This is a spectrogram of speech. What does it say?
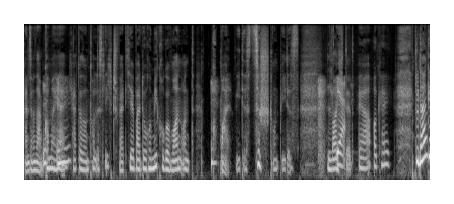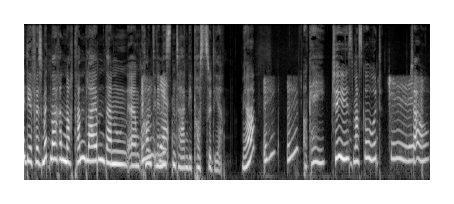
Kannst ja mal sagen, komm mal her, Mhm. ich habe da so ein tolles Lichtschwert hier bei Doro Mikro gewonnen und guck mal, wie das zischt und wie das leuchtet. Ja, okay. Du danke dir fürs Mitmachen, noch dranbleiben, dann ähm, kommt in den ja. nächsten Tagen die Post zu dir. Ja? Mhm, mhm. Okay, tschüss, mach's gut. Tschüss. Ciao.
